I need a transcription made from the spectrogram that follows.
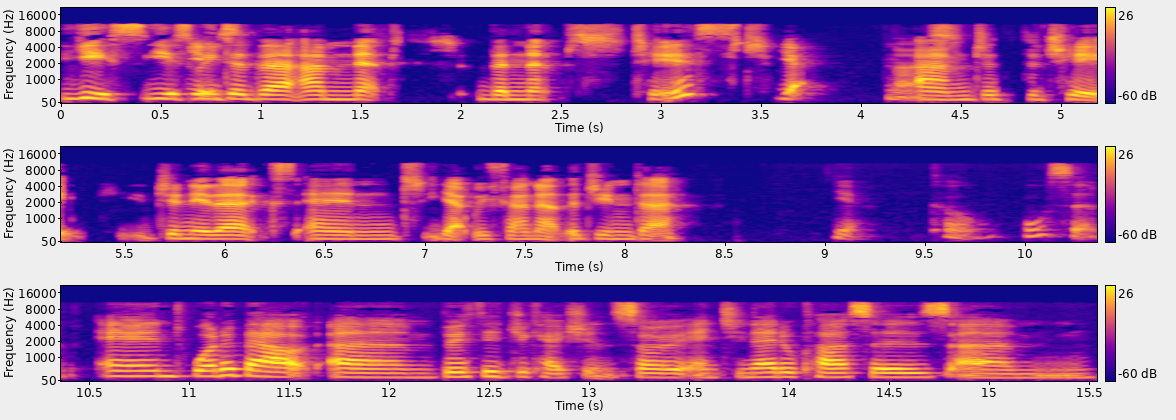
Yes, yes, we did the um NIPS the NIPS test. Yeah, nice. um, just to check genetics, and yeah, we found out the gender. Yeah, cool, awesome. And what about um, birth education? So antenatal classes. Um,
